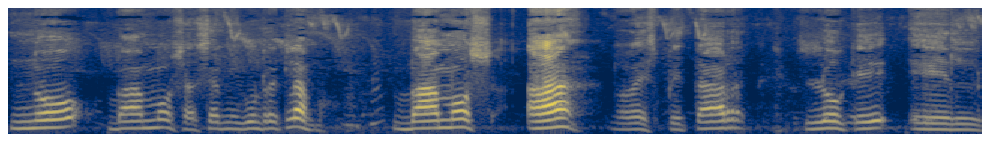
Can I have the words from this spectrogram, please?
no vamos a hacer ningún reclamo. Vamos a respetar lo que el,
